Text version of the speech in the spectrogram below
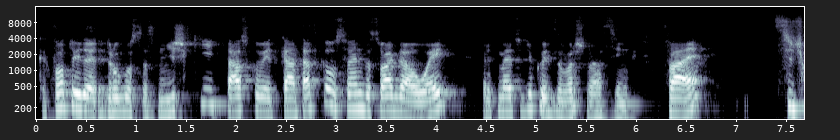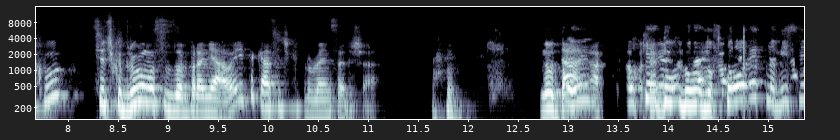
каквото и да е друго с нишки, таскове и така нататък, освен да слага await пред методи, които завършва на async. Това е. Всичко, всичко друго му се забранява и така всички проблеми се решават. Но да, е, Окей, okay, но, но, но вторият на мисли,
